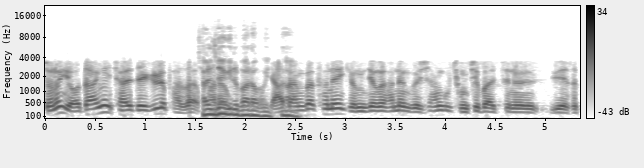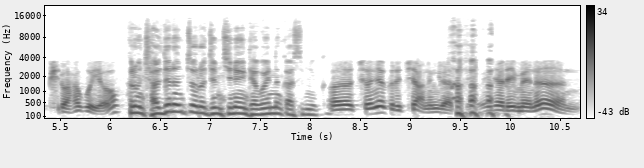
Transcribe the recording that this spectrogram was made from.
저는 여당이 잘 되기를 바라, 잘 되기를 바라고 있다. 야당과 선의 경쟁을 하는 것이 한국 정치 발전을 위해서 필요하고요. 그럼 잘 되는 쪽으로 지금 진행이 되고 있는 것 같습니까? 어, 전혀 그렇지 않은 것 같아요. 왜냐하면은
